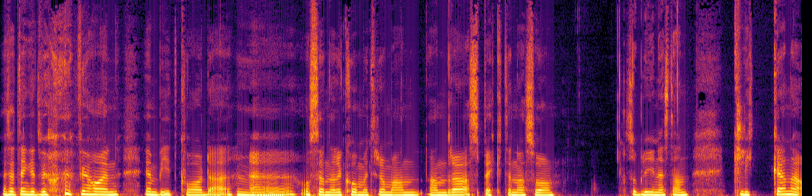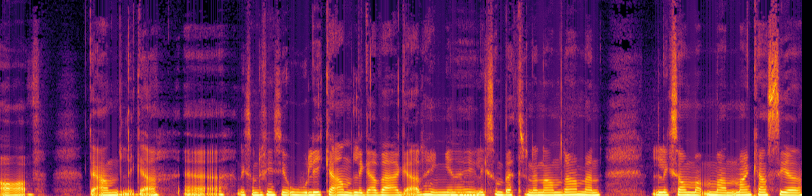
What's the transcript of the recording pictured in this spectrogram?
Så jag tänker att vi har, vi har en, en bit kvar där. Mm. Eh, och sen när det kommer till de an, andra aspekterna så, så blir nästan klickarna av det andliga. Eh, liksom, det finns ju olika andliga vägar. Ingen är Mm. liksom bättre än den andra. Men liksom, man, man kan se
